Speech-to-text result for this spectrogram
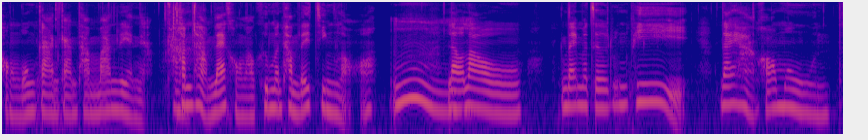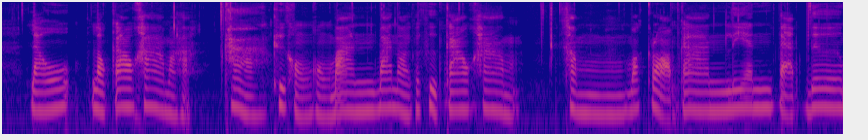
ของวงการการทำบ้านเรียนเนี่ยค่ะคำถามแรกของเราคือมันทำได้จริงเหรออืมแล้วเราได้มาเจอรุ่นพี่ได้หาข้อมูล แล้วเราก้าวข้ามอะค่ะ ค่ะ คือของของบ้านบ้านน้อยก็คือก้าวข้าม คำว่ากรอบการเรียนแบบเดิม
